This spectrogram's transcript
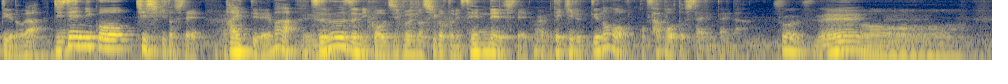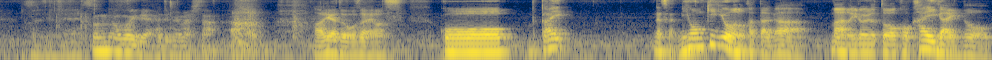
ていうのが事前にこう知識として入っていればい。スムーズにこう自分の仕事に専念してはい。できるっていうのをサポートしたいみたいな。そうですね、えー。そんな思いで始めました。ありがとうございます。こう、外、なんですか、日本企業の方が、まあ、あのいろいろとこう海外の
